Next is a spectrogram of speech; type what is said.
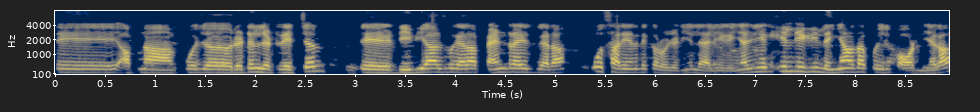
ਤੇ ਆਪਣਾ ਕੁਝ ਰਿਟਨ ਲਿਟਰੇਚਰ ਤੇ ਡੀਵੀਆਰਸ ਵਗੈਰਾ ਪੈਨ ਡਰਾਈਵ ਵਗੈਰਾ ਉਹ ਸਾਰੀਆਂ ਇਹਨਾਂ ਦੇ ਘਰੋਂ ਜਿਹੜੀਆਂ ਲੈ ਲਈਆਂ ਗਈਆਂ ਜਿਹੜੀਆਂ ਇਲੀਗਲੀ ਲਈਆਂ ਉਹਦਾ ਕੋਈ ਰਿਕਾਰਡ ਨਹੀਂ ਹੈਗਾ।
